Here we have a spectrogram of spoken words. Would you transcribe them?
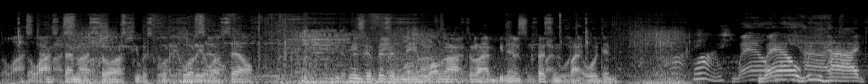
The last time I saw her, she was corporeal herself. She came to visit me long after I'd been imprisoned by Odin. Why? Well, we had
